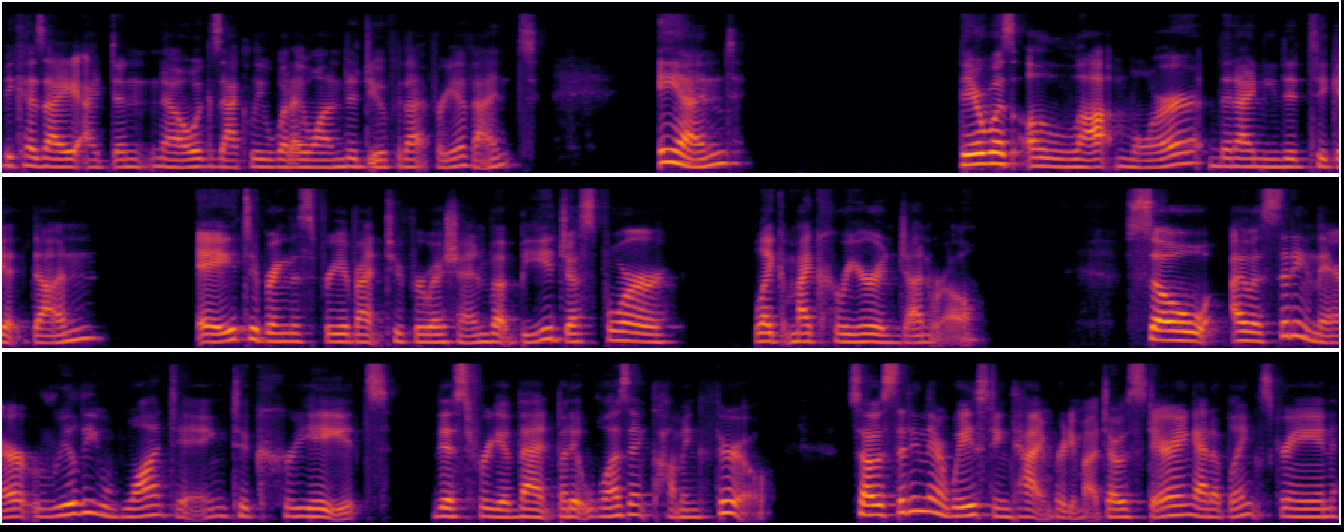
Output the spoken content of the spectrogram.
because I, I didn't know exactly what I wanted to do for that free event. And there was a lot more that I needed to get done. A, to bring this free event to fruition, but B, just for like my career in general. So I was sitting there really wanting to create this free event, but it wasn't coming through. So I was sitting there wasting time pretty much. I was staring at a blank screen.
